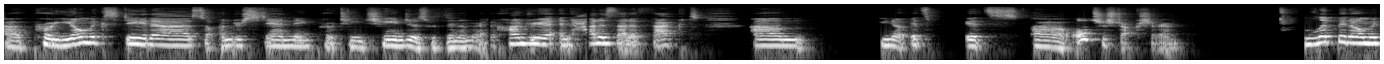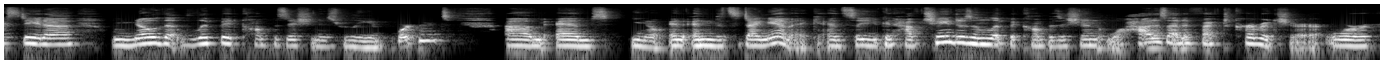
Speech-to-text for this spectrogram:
uh, proteomics data, so understanding protein changes within a mitochondria, and how does that affect, um, you know, its its uh, ultrastructure. Lipidomics data, we know that lipid composition is really important, um, and you know, and and it's dynamic, and so you can have changes in lipid composition. Well, how does that affect curvature or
